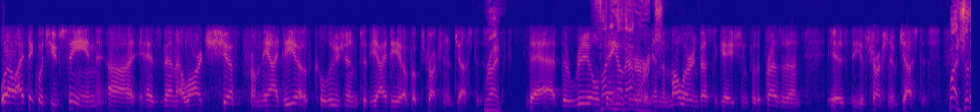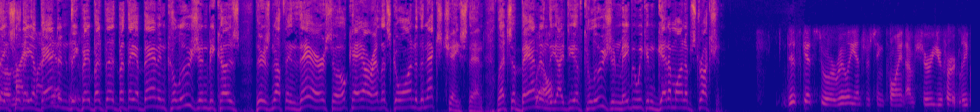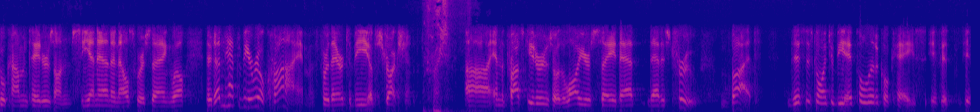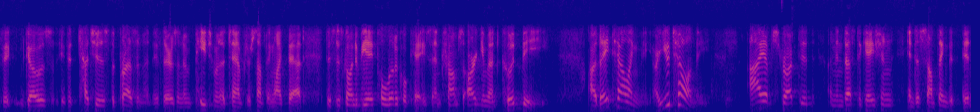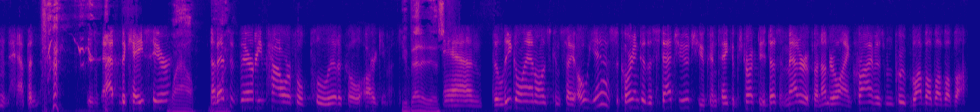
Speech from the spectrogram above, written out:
Well, I think what you've seen uh, has been a large shift from the idea of collusion to the idea of obstruction of justice. Right. That the real Funny danger in the Mueller investigation for the president is the obstruction of justice. What? So they so my- they my abandoned guess is- but, but but they abandoned collusion because there's nothing there. So okay, all right, let's go on to the next chase then. Let's abandon Well- the idea of collusion. Maybe we can get them on obstruction. This gets to a really interesting point. I'm sure you've heard legal commentators on CNN and elsewhere saying, well, there doesn't have to be a real crime for there to be obstruction. Right. Uh, and the prosecutors or the lawyers say that that is true. But this is going to be a political case if it if it goes if it touches the president, if there's an impeachment attempt or something like that. This is going to be a political case, and Trump's argument could be: Are they telling me? Are you telling me I obstructed an investigation into something that didn't happen? is that the case here? Wow. Now that's a very powerful political argument. You bet it is. And the legal analyst can say, oh, yes, according to the statutes, you can take obstructed. It doesn't matter if an underlying crime has been proved, blah, blah, blah, blah, blah.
